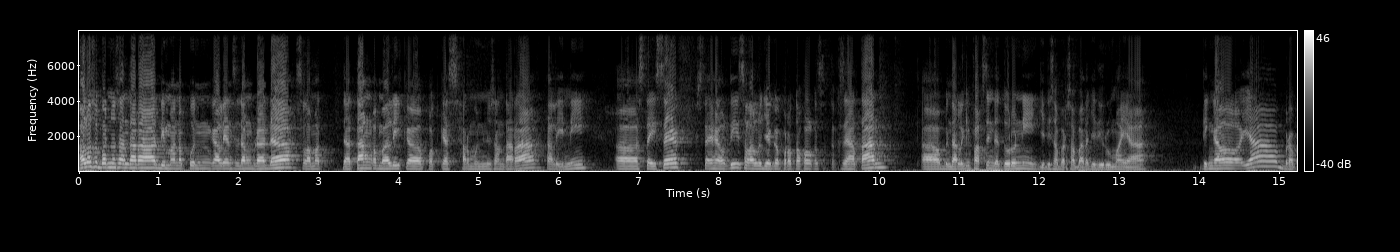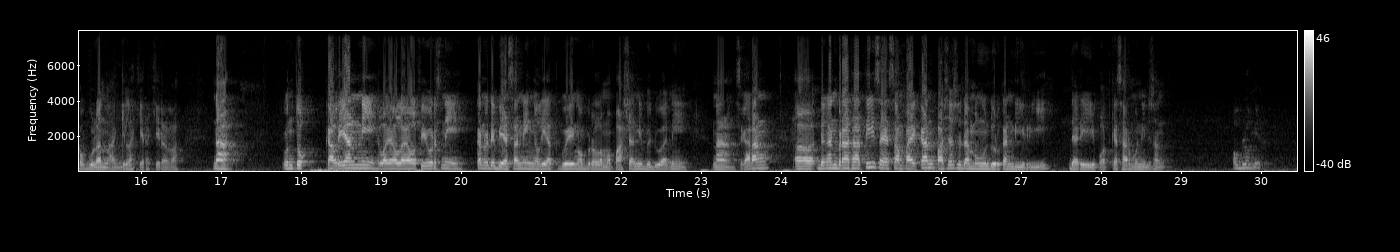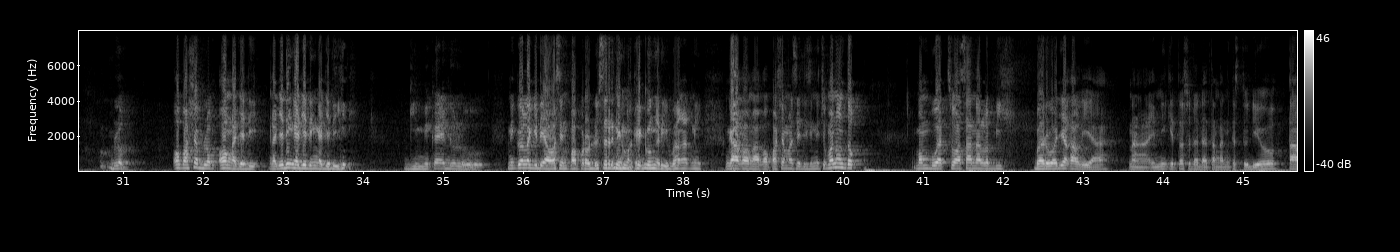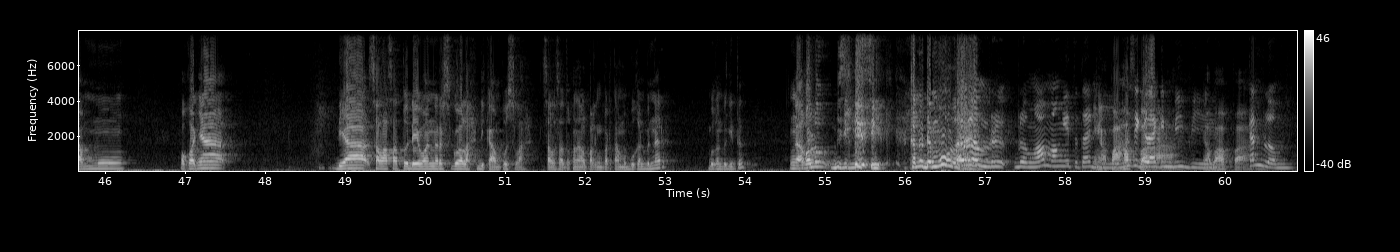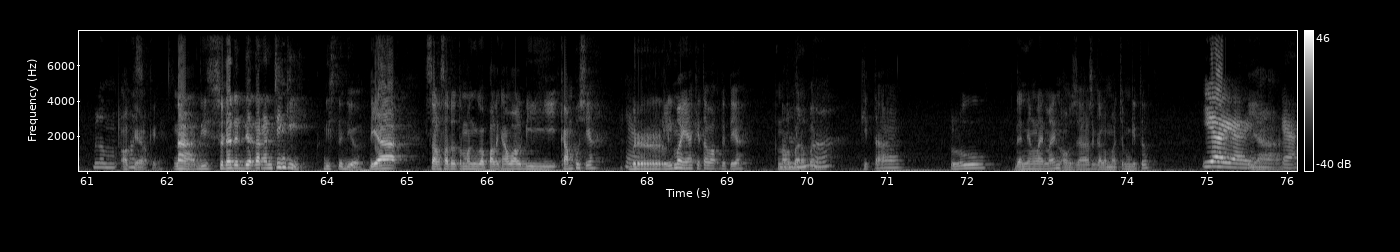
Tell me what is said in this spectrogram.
Halo Sobat Nusantara, di mana pun kalian sedang berada, selamat datang kembali ke podcast Harmoni Nusantara. Kali ini uh, stay safe, stay healthy, selalu jaga protokol kes- kesehatan. Uh, bentar lagi vaksin udah turun nih, jadi sabar-sabar aja di rumah ya. Tinggal ya berapa bulan lagi lah kira-kira lah. Nah, untuk kalian nih loyal-loyal viewers nih, kan udah biasa nih ngelihat gue ngobrol sama Pasha nih berdua nih. Nah, sekarang uh, dengan berat hati saya sampaikan Pasha sudah mengundurkan diri dari podcast Harmoni Nusantara. Oh belum ya? Belum. Oh Pasha belum. Oh nggak jadi, nggak jadi, nggak jadi, nggak jadi. Gimik kayak dulu. Ini gue lagi diawasin pak produser nih, makanya gue ngeri banget nih. Nggak kok, nggak kok. Pasha masih di sini. Cuman untuk membuat suasana lebih baru aja kali ya. Nah ini kita sudah datangkan ke studio tamu. Pokoknya dia salah satu dewaners gue lah di kampus lah. Salah satu kenal paling pertama. Bukan benar? Bukan begitu? Nggak, kok lu bisik-bisik? kan udah mulai. Belum belum ngomong itu tadi. Ya, nggak apa-apa. Masih gerakin bibir. Nggak apa-apa. Kan belum belum Oke masuk. oke. Nah, di, sudah didatangkan Cingki di studio. Dia salah satu teman gua paling awal di kampus ya. Ya. Berlima ya kita waktu itu ya. Kenal bareng-bareng. Kita, lu dan yang lain-lain, Oza segala macam gitu. Iya iya iya. Iya. Ya.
